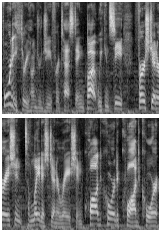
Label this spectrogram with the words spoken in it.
4300G for testing, but we can see first generation to latest generation, quad core to quad core.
